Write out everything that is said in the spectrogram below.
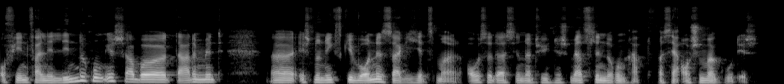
auf jeden Fall eine Linderung ist, aber damit äh, ist noch nichts gewonnen, sage ich jetzt mal. Außer dass ihr natürlich eine Schmerzlinderung habt, was ja auch schon mal gut ist.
